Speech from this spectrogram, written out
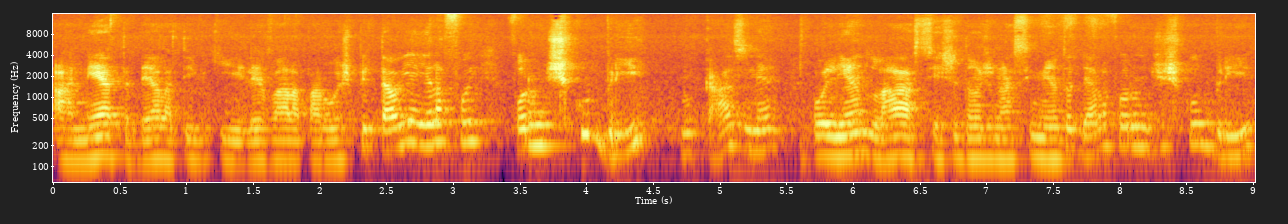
a neta dela teve que levá-la para o hospital e aí ela foi, foram descobrir, no caso, né, olhando lá a certidão de nascimento dela, foram descobrir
